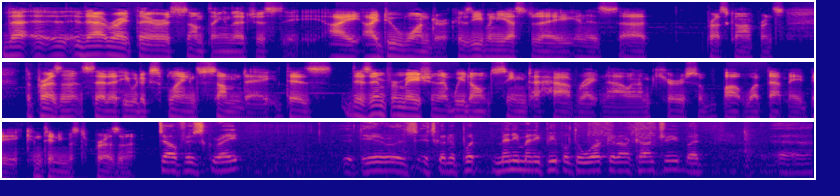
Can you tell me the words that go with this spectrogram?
That uh, that right there is something that just I I do wonder because even yesterday in his uh, press conference, the president said that he would explain someday. There's there's information that we don't seem to have right now, and I'm curious about what that may be. Continue, Mr. President. Itself is great. The deal is it's going to put many, many people to work in our country, but uh,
